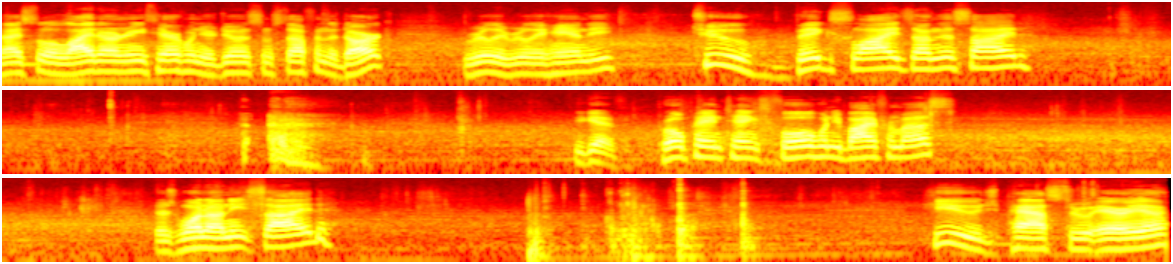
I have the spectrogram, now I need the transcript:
Nice little light underneath here when you're doing some stuff in the dark. Really, really handy. Two big slides on this side. you get propane tanks full when you buy from us. There's one on each side. Huge pass-through area.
